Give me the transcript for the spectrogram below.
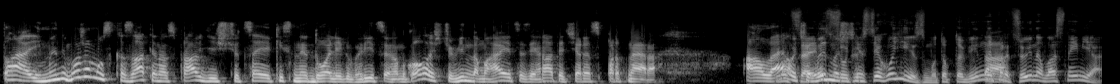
Так, і ми не можемо сказати насправді, що це якийсь недолік в грі циганкова, що він намагається зіграти через партнера. Але Ну, це очевидно, що егоїзму, тобто він не працює на власне ім'я.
